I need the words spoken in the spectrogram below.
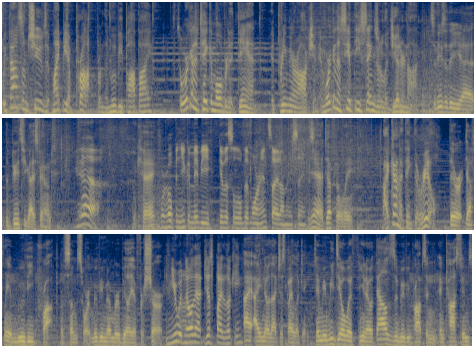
We found some shoes that might be a prop from the movie Popeye. So we're gonna take them over to Dan at Premier Auction and we're gonna see if these things are legit or not. So these are the uh, the boots you guys found. Yeah. Okay. We're hoping you can maybe give us a little bit more insight on these things. Yeah, definitely. I kinda think they're real. They're definitely a movie prop of some sort, movie memorabilia for sure. And you would know that just by looking? I, I know that just by looking. I mean, we deal with, you know, thousands of movie props and, and costumes,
